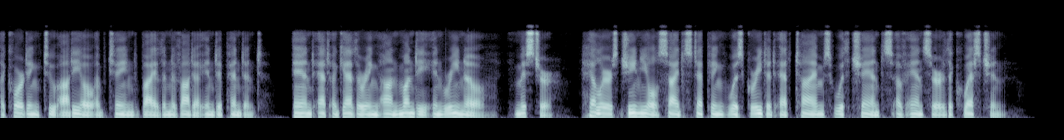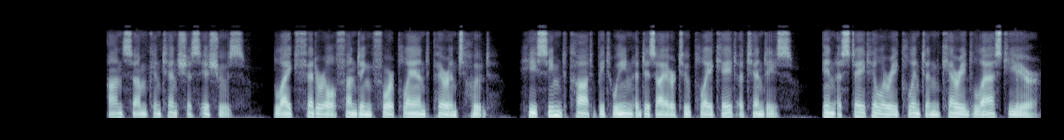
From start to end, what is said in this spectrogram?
according to audio obtained by the Nevada Independent. And at a gathering on Monday in Reno, Mr. Heller's genial sidestepping was greeted at times with chants of answer the question. On some contentious issues, like federal funding for Planned Parenthood, he seemed caught between a desire to placate attendees in a state Hillary Clinton carried last year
